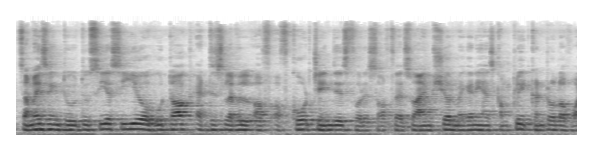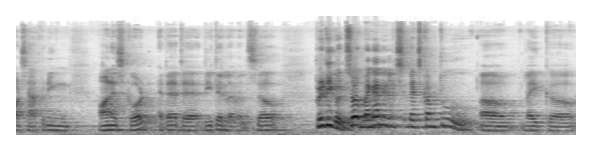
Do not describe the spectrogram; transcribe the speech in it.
It's amazing to, to see a CEO who talk at this level of, of code changes for his software. So I'm sure Meghani has complete control of what's happening on his code at, at a detail level. So pretty good. So Meghani, let's let's come to uh, like uh,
